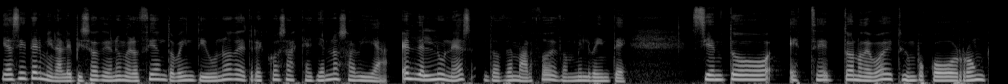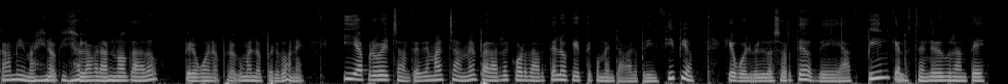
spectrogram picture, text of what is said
Y así termina el episodio número 121 de Tres Cosas que ayer no sabía, el del lunes 2 de marzo de 2020. Siento este tono de voz, estoy un poco ronca, me imagino que ya lo habrás notado, pero bueno, espero que me lo perdone. Y aprovecho antes de marcharme para recordarte lo que te comentaba al principio, que vuelven los sorteos de Adpil, que los tendré durante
